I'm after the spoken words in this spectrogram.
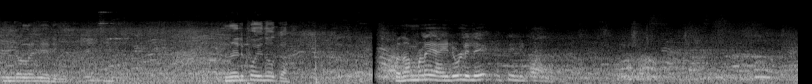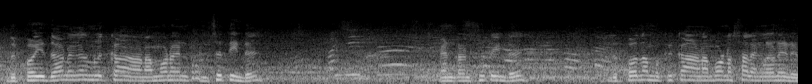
ഇതിന്റെ ഉള്ളിൽ തന്നെ ആയിരിക്കും എന്തായാലും പോയി നോക്കാം. അപ്പൊ നമ്മൾ അതിന്റെ ഉള്ളിൽ എത്തിയിട്ടാണ്. ഇതിപ്പോൾ ഇതാണ് നമ്മൾ കാണാൻ പോണ എൻട്രൻസ് എത്തിയിട്ടുണ്ട് എൻട്രൻസ് എത്തിയിട്ടുണ്ട് ഇതിപ്പോൾ നമുക്ക് കാണാൻ പോണ സ്ഥലങ്ങളാണ്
